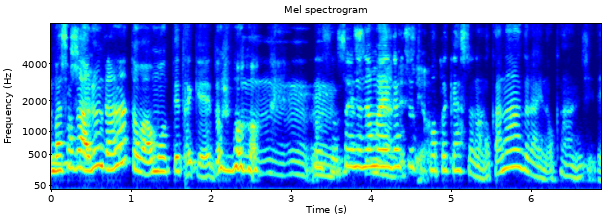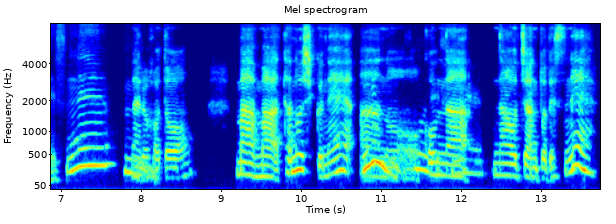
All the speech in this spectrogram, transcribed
場所があ。るんだなとは思ってたけれども、そうそう、名前が一つ、ポ。ッドキャストなのかな、ぐらいの感じですね。うなるほん。ど。まあまあ、楽しくね、あうん、の、そうでこんな。なおちゃんとですね、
